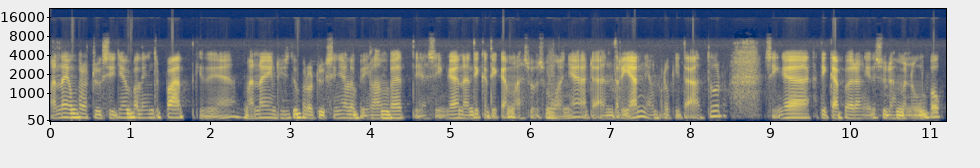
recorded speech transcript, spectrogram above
Mana yang produksinya paling cepat gitu ya. Mana yang di situ produksinya lebih lambat ya sehingga nanti ketika masuk semuanya ada antrian yang perlu kita atur sehingga ketika barang itu sudah menumpuk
